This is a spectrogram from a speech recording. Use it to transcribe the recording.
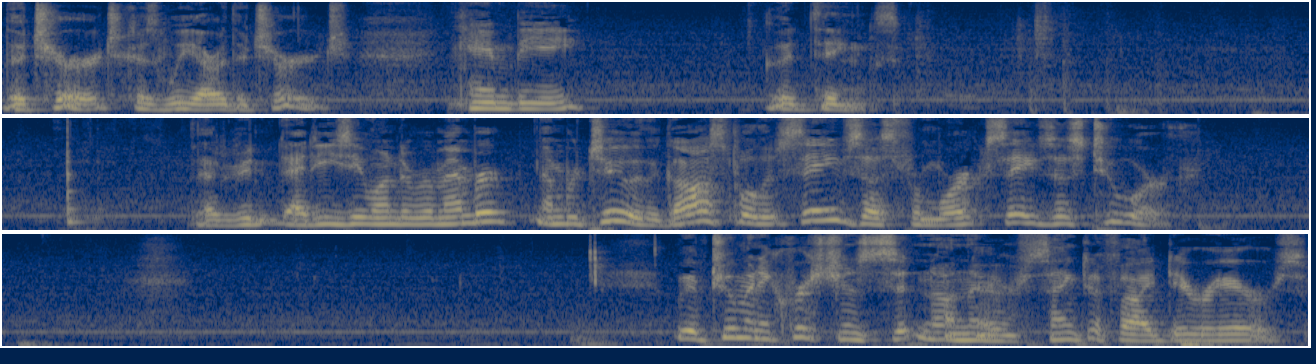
the church, because we are the church, can be good things. That, that easy one to remember? Number two, the gospel that saves us from work saves us to work. We have too many Christians sitting on their sanctified derrieres.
